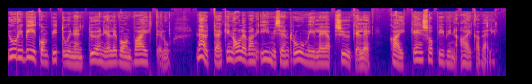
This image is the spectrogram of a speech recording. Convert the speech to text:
Juuri viikon pituinen työn ja levon vaihtelu näyttääkin olevan ihmisen ruumiille ja psyykelle kaikkein sopivin aikaväli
